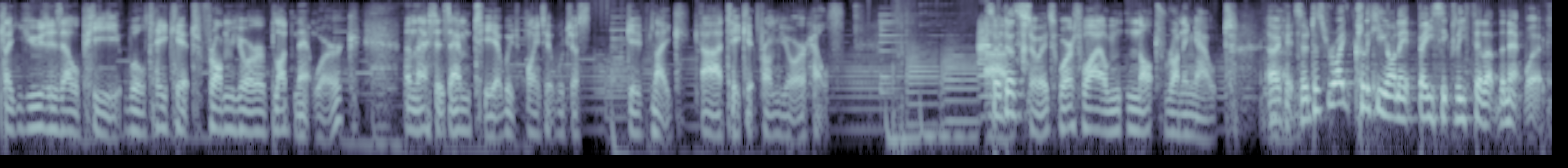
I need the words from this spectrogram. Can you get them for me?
that uses LP will take it from your blood network, unless it's empty, at which point it will just give like uh, take it from your health. And So Uh, does- so it's worthwhile not running out. Okay, so does right clicking on it basically fill up the network?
